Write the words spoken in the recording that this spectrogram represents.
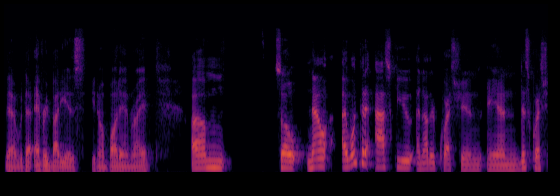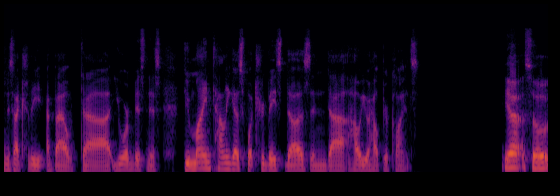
that that everybody is you know bought in, right? Um, so now I wanted to ask you another question, and this question is actually about uh, your business. Do you mind telling us what TrueBase does and uh, how you help your clients? Yeah, so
